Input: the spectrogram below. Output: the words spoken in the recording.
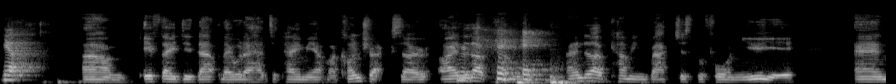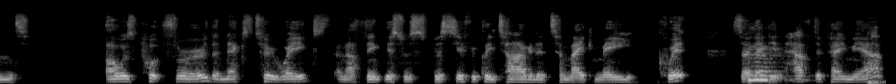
yeah, um, if they did that, they would have had to pay me out my contract. So I ended up coming, I ended up coming back just before New Year, and I was put through the next two weeks, and I think this was specifically targeted to make me quit. So mm-hmm. they didn't have to pay me out.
